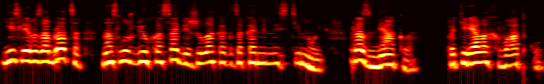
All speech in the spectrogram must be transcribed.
Если разобраться, на службе у Хасаби жила как за каменной стеной, размякла, потеряла хватку.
